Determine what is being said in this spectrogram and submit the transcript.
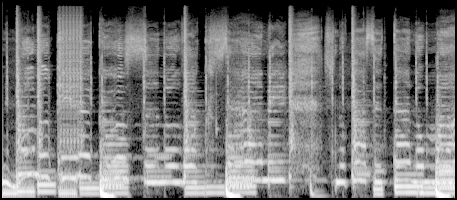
に向きな草の落差に忍ばせたのま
